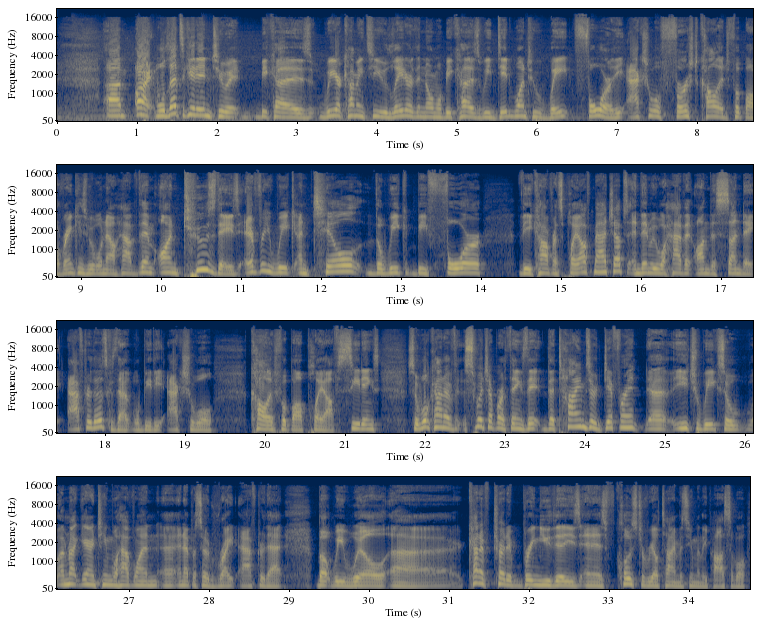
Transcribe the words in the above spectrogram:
Um, all right, well, let's get into it because we are coming to you later than normal because we did want to wait for the actual first college football rankings. We will now have them on Tuesdays every week until the week before the conference playoff matchups, and then we will have it on the Sunday after those because that will be the actual college football playoff seedings. So we'll kind of switch up our things. They, the times are different uh, each week, so I'm not guaranteeing we'll have one uh, an episode right after that, but we will uh, kind of try to bring you these in as close to real time as humanly possible.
